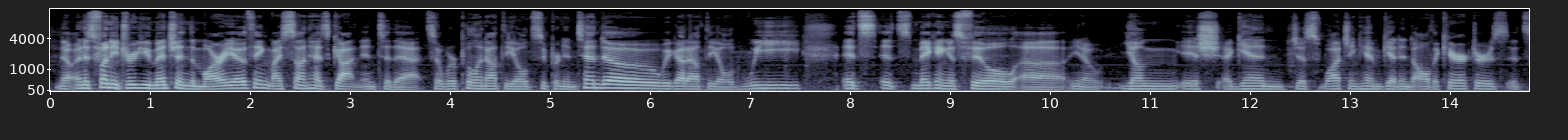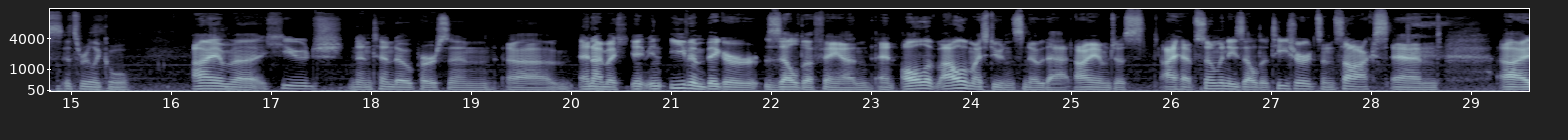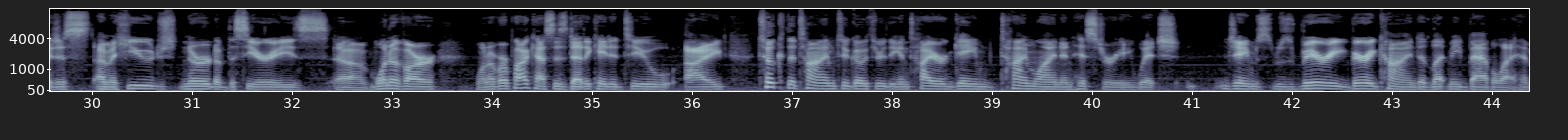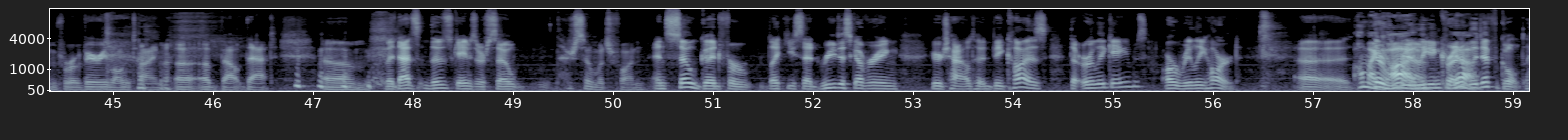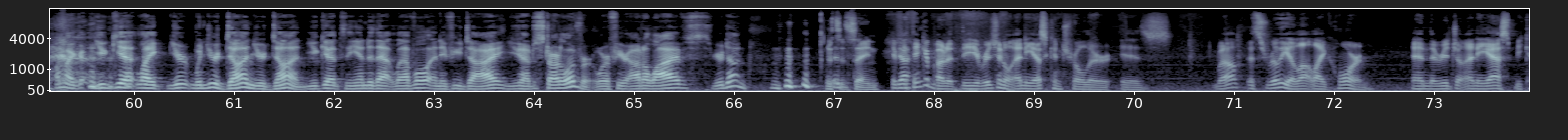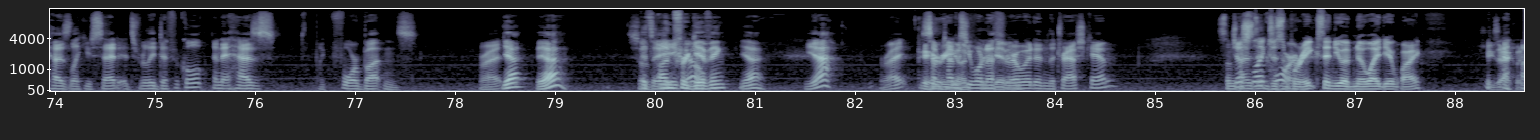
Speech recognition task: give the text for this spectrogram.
No, and it's funny, Drew. You mentioned the Mario thing. My son has gotten into that, so we're pulling out the old Super Nintendo. We got out the old Wii. It's it's making us feel, uh, you know, young-ish again. Just watching him get into all the characters. It's it's really cool. I am a huge Nintendo person, um, and I'm a, an even bigger Zelda fan. And all of all of my students know that. I am just I have so many Zelda T-shirts and socks, and I just I'm a huge nerd of the series. Um, one of our one of our podcasts is dedicated to I took the time to go through the entire game timeline and history, which James was very very kind and let me babble at him for a very long time uh, about that. Um, but that's those games are so they're so much fun and so good for like you said rediscovering your childhood because the early games are really hard. Uh, Oh my they're God, really incredibly yeah. difficult. Oh my god! You get like you're when you're done, you're done. You get to the end of that level, and if you die, you have to start all over. Or if you're out of lives, you're done. It's insane. If Yeah. you think about it, the original NES controller is, well, it's really a lot like Horn and the original NES because, like you said, it's really difficult and it has like four buttons, right? Yeah, yeah. So it's there you go. unforgiving. Yeah. Yeah, right. Very Sometimes you want to throw it in the trash can. Sometimes like it just Horn. breaks and you have no idea why. Exactly.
